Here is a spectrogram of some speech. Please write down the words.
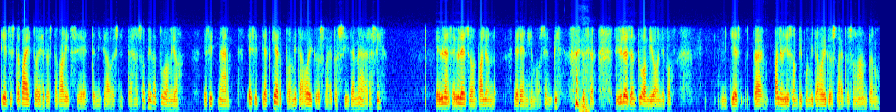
tietystä vaihtoehdosta valitsee, että mikä olisi nyt tähän sopiva tuomio. Ja sitten nämä esittäjät kertoo, mitä oikeuslaitos siitä määräsi. Ja yleensä yleisö on paljon verenhimoisempi. se yleisön tuomio on niin kuin, ties, tai paljon isompi kuin mitä oikeuslaitos on antanut.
